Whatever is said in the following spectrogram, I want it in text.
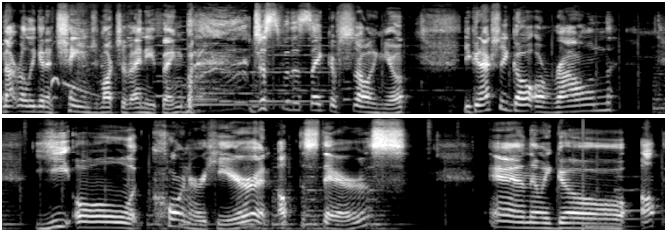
not really going to change much of anything, but just for the sake of showing you. You can actually go around ye ol' corner here and up the stairs. And then we go up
